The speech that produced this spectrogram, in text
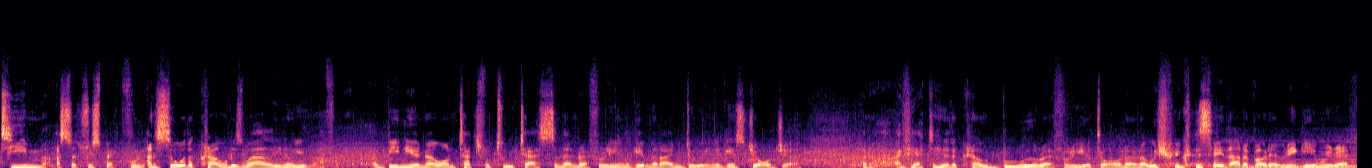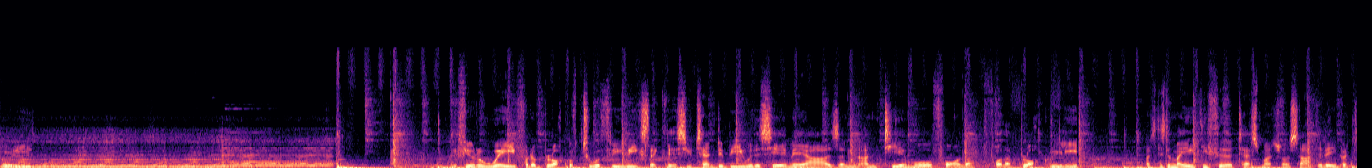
team are such respectful, and so are the crowd as well. You know, you've, I've been here now on touch for two tests and then refereeing the game that I'm doing against Georgia. But I've yet to hear the crowd boo the referee at all. And I wish we could say that about every game we referee. You're away for a block of two or three weeks like this, you tend to be with the same ARs and, and TMO for that for that block really. This is my 83rd test match on Saturday, but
